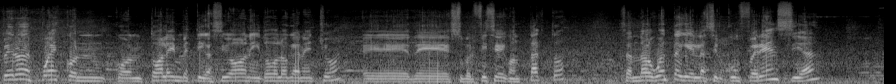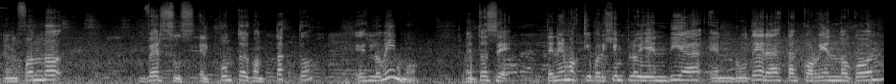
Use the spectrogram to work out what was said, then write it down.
Pero después con, con toda la investigación y todo lo que han hecho eh, de superficie de contacto, se han dado cuenta que la circunferencia, en el fondo, versus el punto de contacto, es lo mismo. Entonces, tenemos que, por ejemplo, hoy en día en rutera están corriendo con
